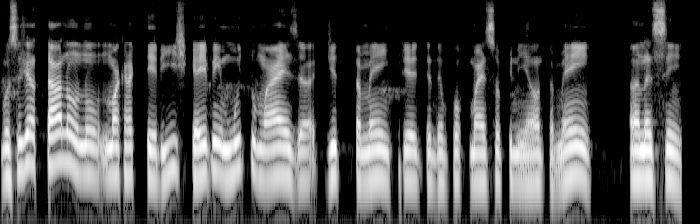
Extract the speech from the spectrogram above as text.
você já está numa característica, aí vem muito mais, eu acredito também, queria entender um pouco mais a sua opinião também, Ana, assim,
